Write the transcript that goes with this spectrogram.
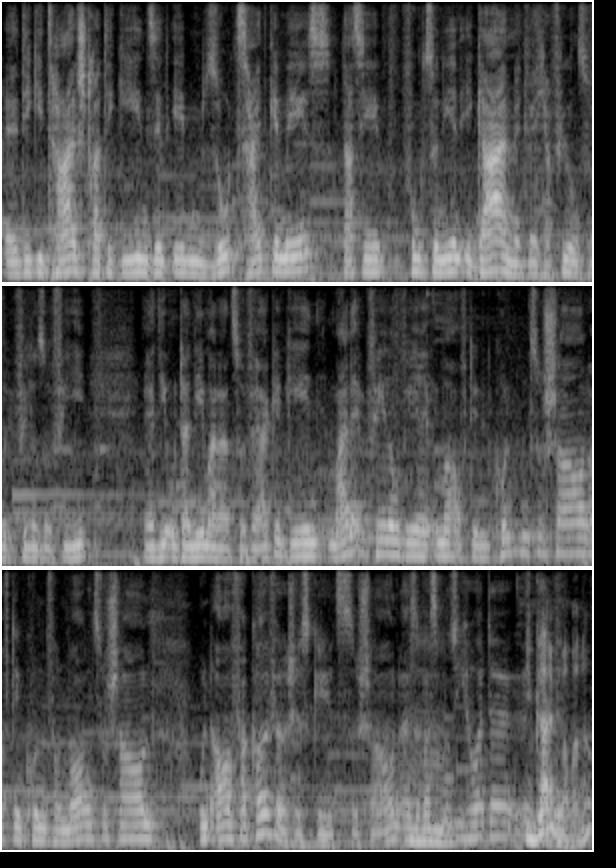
äh, Digitalstrategien sind eben so zeitgemäß, dass sie funktionieren, egal mit welcher Führungsphilosophie äh, die Unternehmer da zu Werke gehen. Meine Empfehlung wäre immer auf den Kunden zu schauen, auf den Kunden von morgen zu schauen und auch auf verkäuferische Skills zu schauen. Also was muss ich heute... äh, Die bleiben können? aber, ne?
